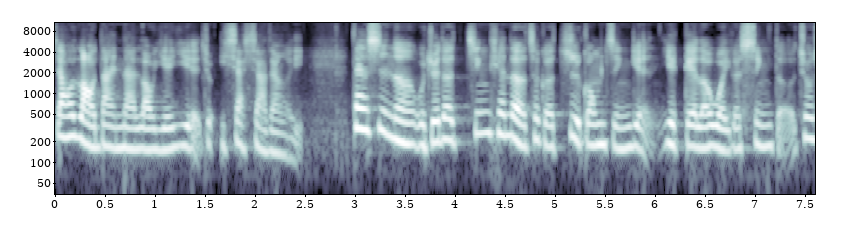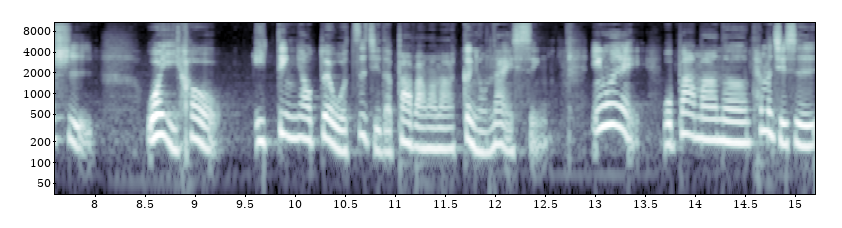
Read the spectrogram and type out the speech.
教老奶奶、老爷爷就一下下这样而已。但是呢，我觉得今天的这个志工经验也给了我一个心得，就是我以后。一定要对我自己的爸爸妈妈更有耐心，因为我爸妈呢，他们其实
